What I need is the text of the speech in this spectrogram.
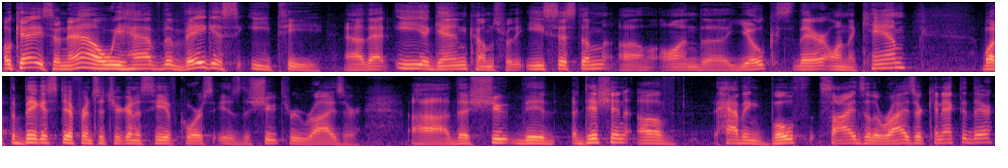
Okay, so now we have the Vegas ET. Uh, that E again comes for the E system um, on the yokes there on the cam. But the biggest difference that you're going to see, of course, is the shoot-through riser. Uh, the shoot, the addition of having both sides of the riser connected there,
